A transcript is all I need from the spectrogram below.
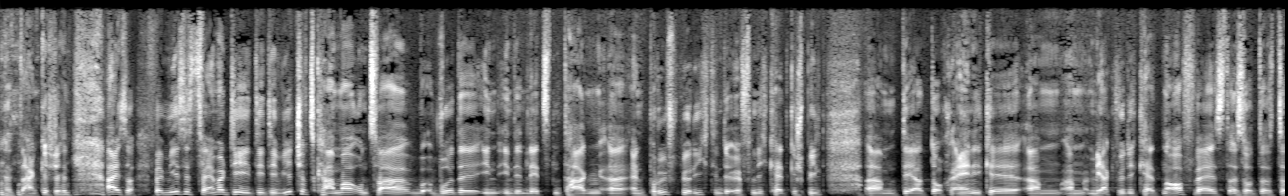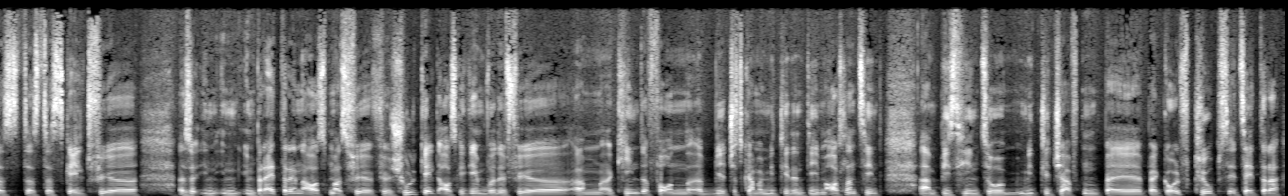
Dankeschön. Also, bei mir ist es zweimal die, die, die Wirtschaftskammer und zwar wurde in, in den letzten Tagen äh, ein Prüfbericht in der Öffentlichkeit gespielt, ähm, der doch einige ähm, ähm Merkwürdigkeiten aufweist. Also, dass, dass, dass das Geld für, also in, in, in breiteren Ausmaß für, für Schulgeld ausgegeben wurde für ähm, Kinder von äh, Wirtschaftskammermitgliedern, die im Ausland sind, ähm, bis hin zu Mitgliedschaften bei, bei Golfclubs etc.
